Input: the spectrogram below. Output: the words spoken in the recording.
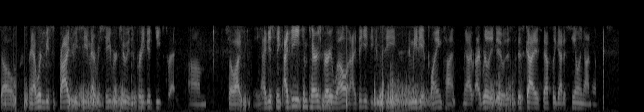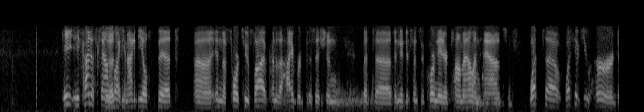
So I mean I wouldn't be surprised if you see him at receiver too. He's a pretty good deep threat. Um, so I I just think I think he compares very well, and I think he can see immediate playing time. I mean, I, I really do. This this guy has definitely got a ceiling on him. He he kind of sounds that's like an ideal fit uh, in the four-two-five, kind of the hybrid position that uh, the new defensive coordinator Tom Allen has. What uh, what have you heard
